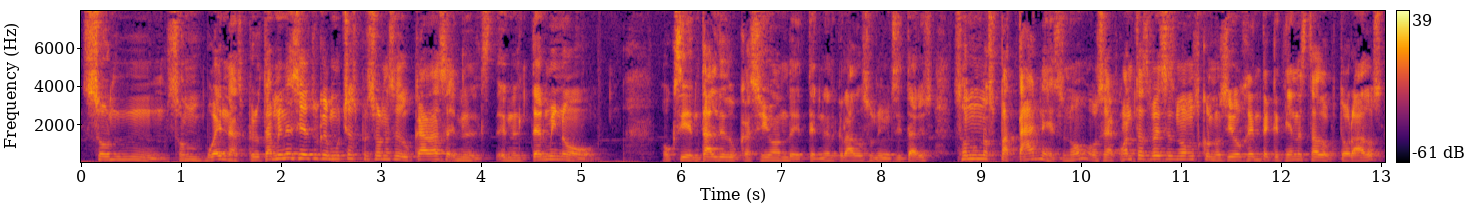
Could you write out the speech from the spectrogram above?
son, son buenas, pero también es cierto que muchas personas educadas en el, en el término occidental de educación, de tener grados universitarios, son unos patanes, ¿no? O sea, ¿cuántas veces no hemos conocido gente que tiene hasta doctorados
